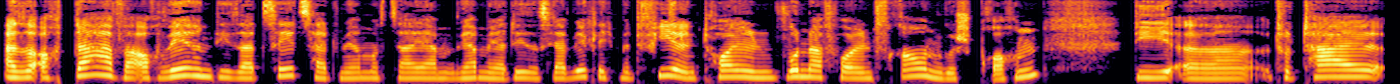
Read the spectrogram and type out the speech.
Also auch da war auch während dieser C-Zeit, wir haben uns da ja, wir haben ja dieses Jahr wirklich mit vielen tollen, wundervollen Frauen gesprochen, die äh, total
